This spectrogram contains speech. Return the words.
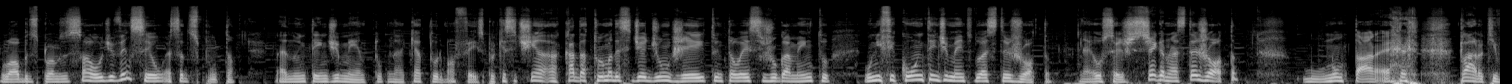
O lobby dos planos de saúde venceu essa disputa, né? no entendimento né, que a turma fez, porque se tinha cada turma decidia de um jeito, então esse julgamento unificou o entendimento do STJ, né? Ou seja, chega no STJ, não tá. É, claro que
